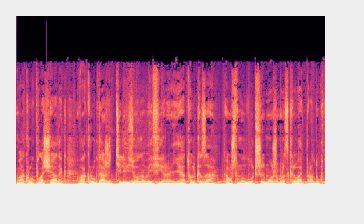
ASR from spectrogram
вокруг площадок, вокруг даже телевизионного эфира, я только за. Потому что мы лучше можем раскрывать продукт.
